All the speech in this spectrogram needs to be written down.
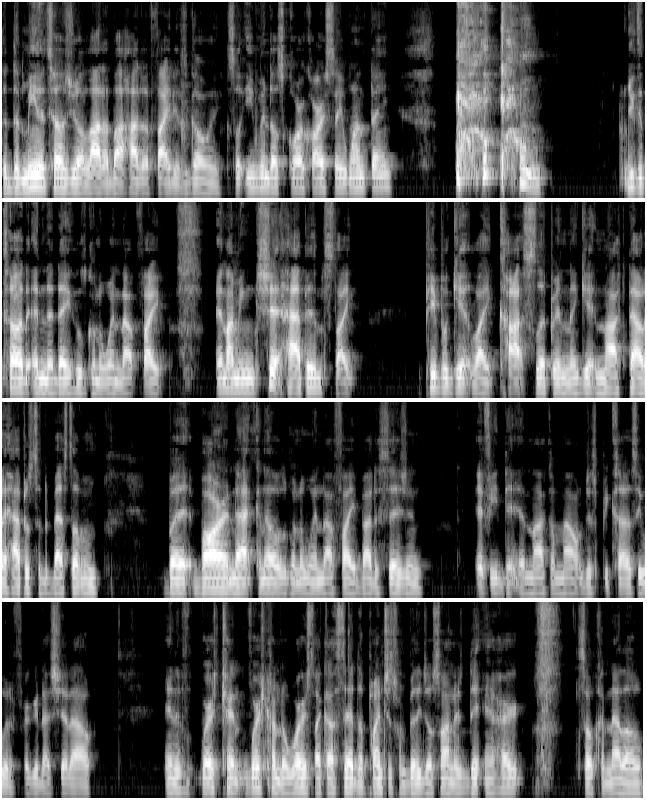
The demeanor tells you a lot about how the fight is going. So even though scorecards say one thing, you can tell at the end of the day who's going to win that fight. And I mean, shit happens. Like people get like caught slipping and get knocked out. It happens to the best of them. But barring that, Canelo was going to win that fight by decision if he didn't knock him out, just because he would have figured that shit out. And if worst can worst come to worst, like I said, the punches from Billy Joe Saunders didn't hurt, so Canelo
